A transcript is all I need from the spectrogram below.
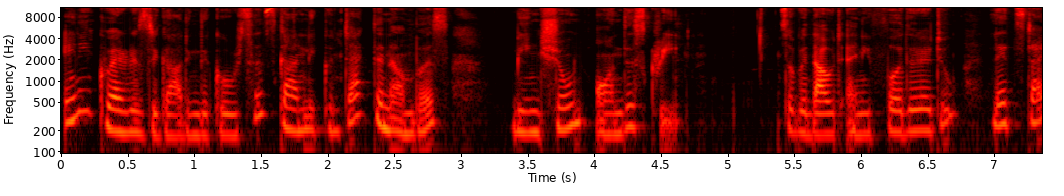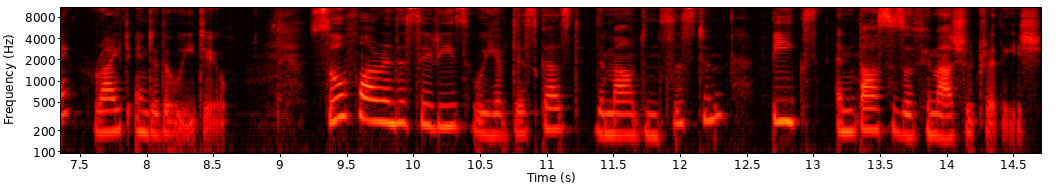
any queries regarding the courses, kindly contact the numbers being shown on the screen. So without any further ado, let's dive right into the video. So far in the series, we have discussed the mountain system, peaks and passes of Himachal Pradesh.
